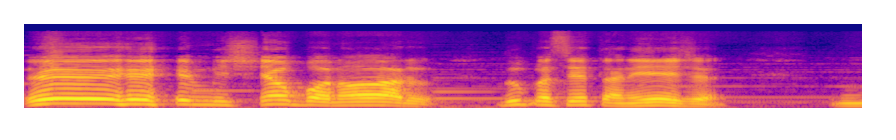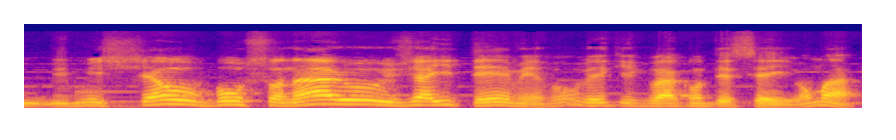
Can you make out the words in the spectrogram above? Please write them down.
Ei, Michel Bonoro dupla sertaneja. Michel Bolsonaro, Jair Temer. Vamos ver o que vai acontecer aí. Vamos lá.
